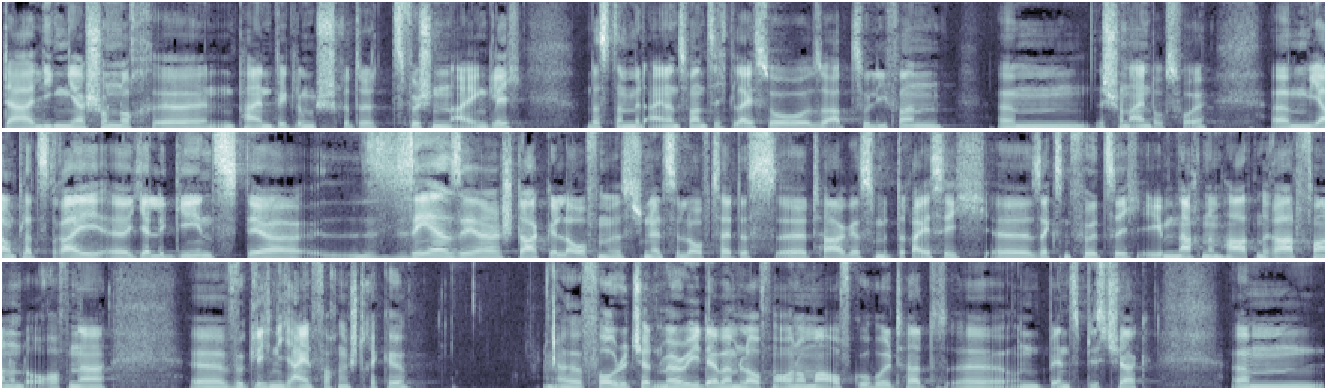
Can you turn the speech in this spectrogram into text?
da liegen ja schon noch äh, ein paar Entwicklungsschritte zwischen eigentlich. Und das dann mit 21 gleich so, so abzuliefern, ähm, ist schon eindrucksvoll. Ähm, ja, und Platz drei äh, Jelle Gens, der sehr, sehr stark gelaufen ist. Schnellste Laufzeit des äh, Tages mit 30, äh, 46, eben nach einem harten Radfahren und auch auf einer äh, wirklich nicht einfachen Strecke. Äh, vor Richard Murray, der beim Laufen auch nochmal aufgeholt hat, äh, und Ben Spischak. Ähm,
